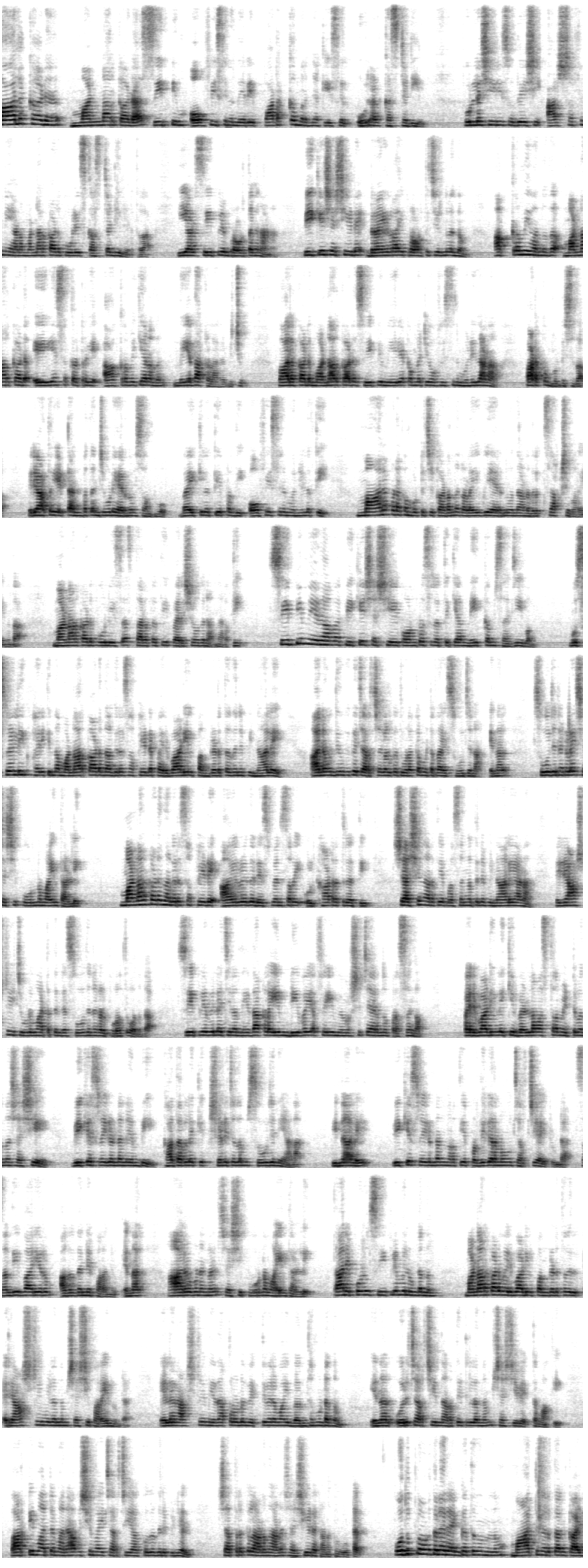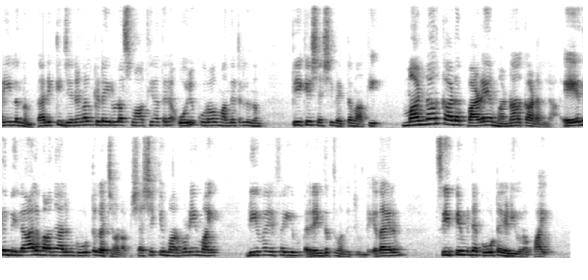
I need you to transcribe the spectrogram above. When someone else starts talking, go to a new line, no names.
Palakkad Mannarkkad C P M ഓഫീസിന് നേരെ പടക്കമെറിഞ്ഞ കേസിൽ ഒരാൾ കസ്റ്റഡിയിൽ. പുല്ലശ്ശേരി സ്വദേശി അഷ്റഫിനെയാണ് മണ്ണാർക്കാട് പോലീസ് കസ്റ്റഡിയിലെടുത്തത്. ഇയാൾ സി പി എം പ്രവർത്തകനാണ്. പി കെ ശശിയുടെ ഡ്രൈവറായി പ്രവർത്തിച്ചിരുന്നുവെന്നും അക്രമി വന്നത് മണ്ണാർക്കാട് ഏരിയ സെക്രട്ടറിയെ ആക്രമിക്കാനെന്നും നേതാക്കൾ ആരോപിച്ചു. Palakkad Mannarkkad C P M area committee ഓഫീസിന് മുന്നിലാണ് പടക്കം പൊട്ടിച്ചത്. രാത്രി എട്ട് അൻപത്തഞ്ചോടെയായിരുന്നു സംഭവം. ബൈക്കിലെത്തിയ പ്രതി ഓഫീസിന് മുന്നിലെത്തി മാലപ്പടക്കം പൊട്ടിച്ച് കടന്നു കളയുകയായിരുന്നു എന്നാണ് ദൃക്സാക്ഷി പറയുന്നത്. മണ്ണാർക്കാട് പോലീസ് സ്ഥലത്തെത്തി പരിശോധന നടത്തി. സി പി എം നേതാവ് പി കെ ശശിയെ കോൺഗ്രസിലെത്തിക്കാൻ നീക്കം സജീവം. മുസ്ലിം ലീഗ് ഭരിക്കുന്ന മണ്ണാർക്കാട് നഗരസഭയുടെ പരിപാടിയിൽ പങ്കെടുത്തതിന് പിന്നാലെ അനൌദ്യോഗിക ചർച്ചകൾക്ക് തുടക്കമിട്ടതായി സൂചന. എന്നാൽ സൂചനകളെ ശശി പൂർണമായും തള്ളി. മണ്ണാർക്കാട് നഗരസഭയുടെ ആയുർവേദ ഡിസ്പെൻസറി ഉദ്ഘാടനത്തിലെത്തി ശശി നടത്തിയ പ്രസംഗത്തിന് പിന്നാലെയാണ് രാഷ്ട്രീയ ചൂടുമാറ്റത്തിന്റെ സൂചനകൾ പുറത്തു വന്നത് സി പി എമ്മിലെ ചില നേതാക്കളെയും ഡിവൈഎഫ്ഐയും വിമർശിച്ചായിരുന്നു പ്രസംഗം. പരിപാടിയിലേക്ക് വെള്ളവസ്ത്രം ഇട്ടുവന്ന ശശിയെ V K Sreekandan M P ഖത്തറിലേക്ക് ക്ഷണിച്ചതും സൂചനയാണ്. പിന്നാലെ വി കെ ശ്രീകണ്ഠൻ നടത്തിയ പ്രതികരണവും ചർച്ചയായിട്ടുണ്ട്. സന്ദീപ് വാര്യറും അത് തന്നെ പറഞ്ഞു. എന്നാൽ ആരോപണങ്ങൾ ശശി പൂർണമായും തള്ളി. താൻ ഇപ്പോഴും സി പി എമ്മിലുണ്ടെന്നും മണ്ണാർക്കാട് പരിപാടിയിൽ പങ്കെടുത്തതിൽ രാഷ്ട്രീയമില്ലെന്നും ശശി പറയുന്നുണ്ട്. എല്ലാ രാഷ്ട്രീയ നേതാക്കളോടും വ്യക്തിപരമായി ബന്ധമുണ്ടെന്നും എന്നാൽ ഒരു ചർച്ചയും നടത്തിയിട്ടില്ലെന്നും ശശി വ്യക്തമാക്കി. പാർട്ടി മാറ്റം അനാവശ്യമായി ചർച്ചയാക്കുന്നതിന് പിന്നിൽ ശത്രുക്കളാണെന്നാണ് ശശിയുടെ കണക്കുകൂട്ടൽ. പൊതുപ്രവർത്തന രംഗത്തു നിന്നും മാറ്റി നിർത്താൻ കഴിയില്ലെന്നും തനിക്ക് ജനങ്ങൾക്കിടയിലുള്ള സ്വാധീനത്തിന് ഒരു കുറവും വന്നിട്ടില്ലെന്നും പി കെ ശശി വ്യക്തമാക്കി. മണ്ണാർക്കാട് പഴയ മണ്ണാർക്കാടല്ല. ഏത് ബിലാൽ പറഞ്ഞാലും കൂട്ടുകച്ചവടം. ശശിക്ക് മറുപടിയുമായി ഡിവൈഎഫ്ഐയും രംഗത്ത് വന്നിട്ടുണ്ട്. ഏതായാലും സി പി എമ്മിന്റെ കൂട്ടയടി ഉറപ്പായി.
